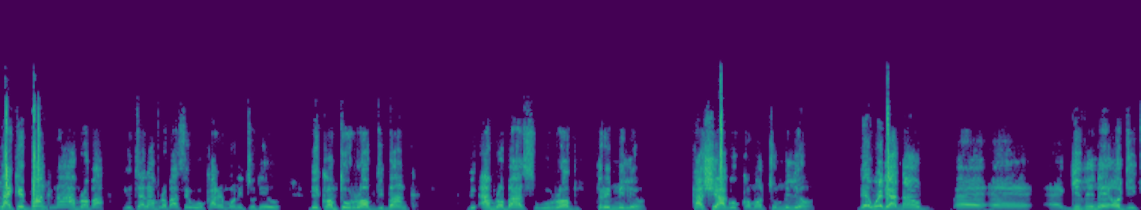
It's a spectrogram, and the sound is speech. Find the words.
Like a bank now, arm robber. You tell arm robber, say, we'll carry money today. oh. They come to rob the bank. The arm robbers will rob 3 million. Cashier go come out 2 million. Then when they are now uh, uh, uh, giving an audit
